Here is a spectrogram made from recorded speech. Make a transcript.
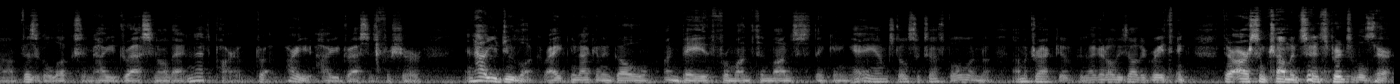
uh, physical looks, and how you dress and all that, and that's part of part of how you dress is for sure, and how you do look. Right, you're not going to go unbathed for months and months thinking, "Hey, I'm still successful and I'm attractive because I got all these other great things." There are some common sense principles there.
